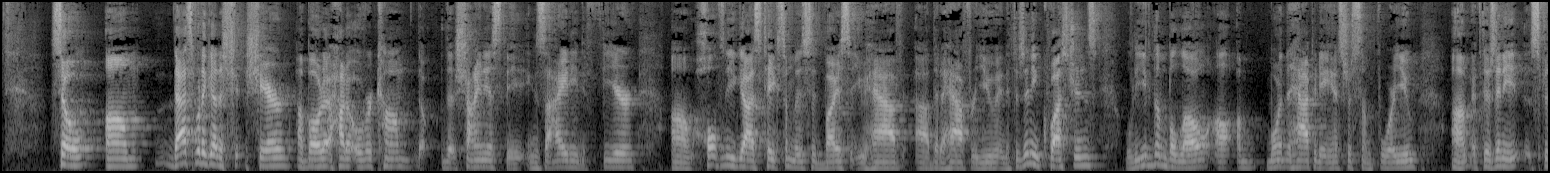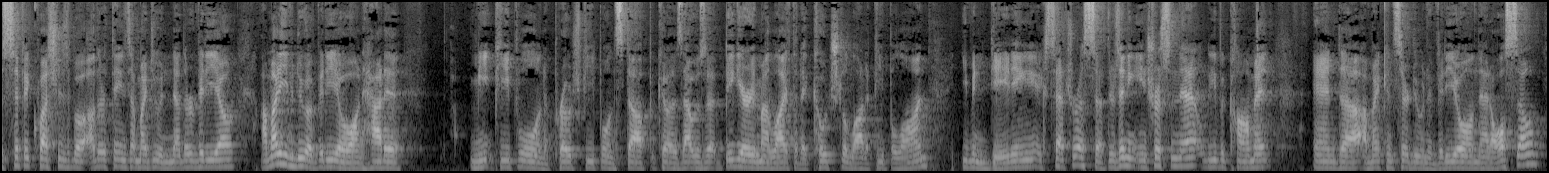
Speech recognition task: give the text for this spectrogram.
So um, that's what I got to sh- share about it, how to overcome the, the shyness, the anxiety, the fear. Um, hopefully, you guys take some of this advice that you have uh, that I have for you. And if there's any questions, leave them below. i am more than happy to answer some for you. Um, if there's any specific questions about other things, I might do another video. I might even do a video on how to meet people and approach people and stuff because that was a big area of my life that I coached a lot of people on, even dating, etc. So if there's any interest in that, leave a comment and uh, I might consider doing a video on that also.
